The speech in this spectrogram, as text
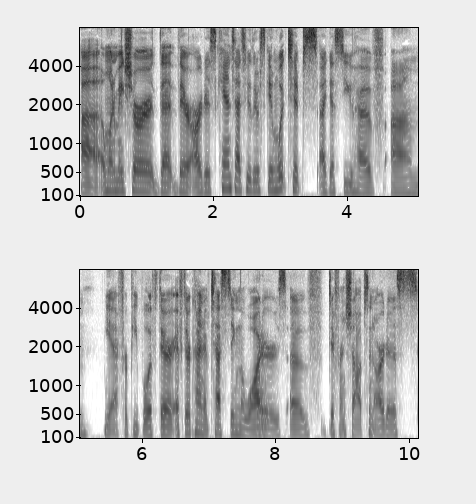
uh, I want to make sure that their artists can tattoo their skin. What tips, I guess, do you have? Um, yeah, for people if they're if they're kind of testing the waters right. of different shops and artists.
